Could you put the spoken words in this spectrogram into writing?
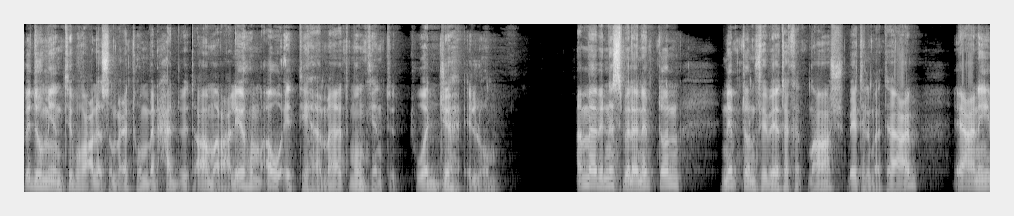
بدهم ينتبهوا على سمعتهم من حد بتآمر عليهم أو اتهامات ممكن توجه إلهم. أما بالنسبة لنبتون نبتون في بيتك 12 بيت المتاعب يعني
